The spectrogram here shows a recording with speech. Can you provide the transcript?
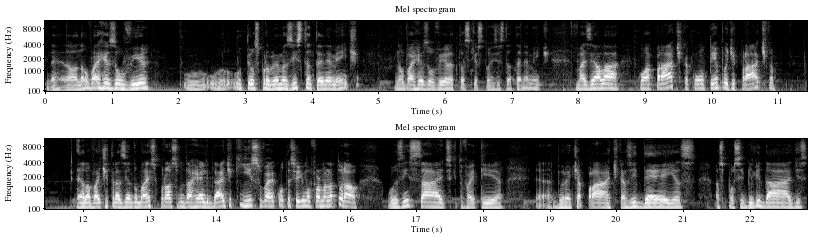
né? ela não vai resolver os teus problemas instantaneamente, não vai resolver as tuas questões instantaneamente, mas ela com a prática, com o tempo de prática, ela vai te trazendo mais próximo da realidade que isso vai acontecer de uma forma natural. Os insights que tu vai ter é, durante a prática, as ideias, as possibilidades.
